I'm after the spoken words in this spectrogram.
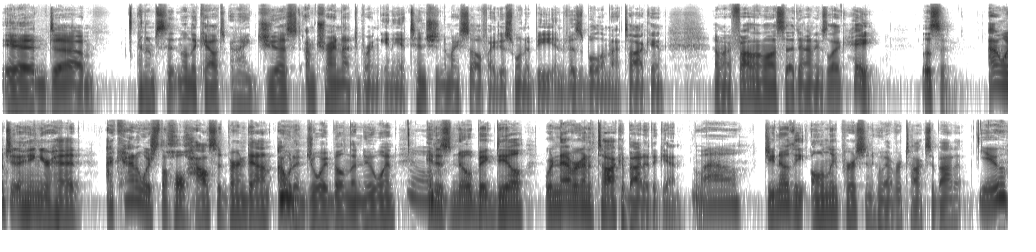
and. um and I'm sitting on the couch and I just, I'm trying not to bring any attention to myself. I just want to be invisible. I'm not talking. And my father in law sat down and he's like, Hey, listen, I don't want you to hang your head. I kind of wish the whole house had burned down. I would enjoy building a new one. It is no big deal. We're never going to talk about it again. Wow. Do you know the only person who ever talks about it You?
